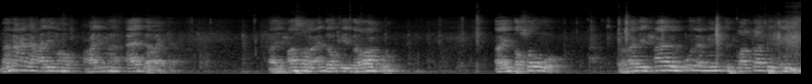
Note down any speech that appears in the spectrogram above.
ما معنى علمه علمها أدرك؟ أي حصل عنده إدراك أي تصور. فهذه الحالة الأولى من إطلاقات العلم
